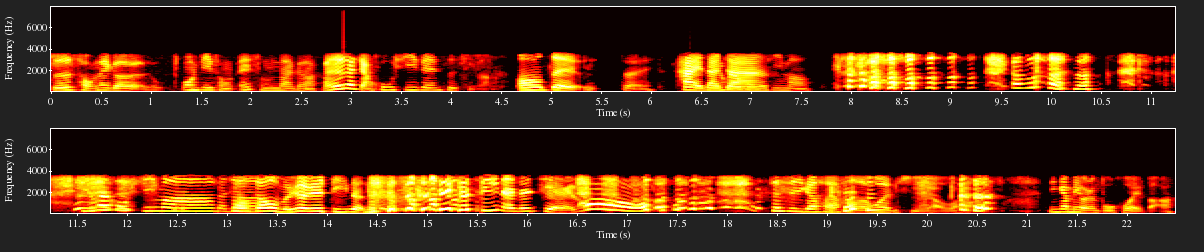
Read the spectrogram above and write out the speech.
只是从那个忘记从哎什么那个啊，反正在讲呼吸这件事情啊。哦，对，对，嗨大你会家呼，吸吗？要不然呢？你会呼吸吗？大家糟糕，我们越来越低能了，这是一个低能的节目。这是一个很好的问题，好不好？应该没有人不会吧？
